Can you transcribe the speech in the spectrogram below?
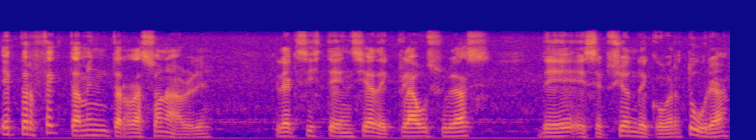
es perfectamente razonable la existencia de cláusulas de excepción de cobertura,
